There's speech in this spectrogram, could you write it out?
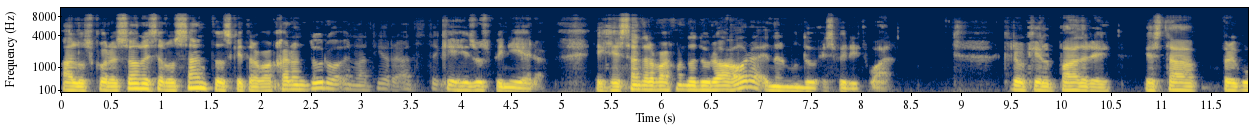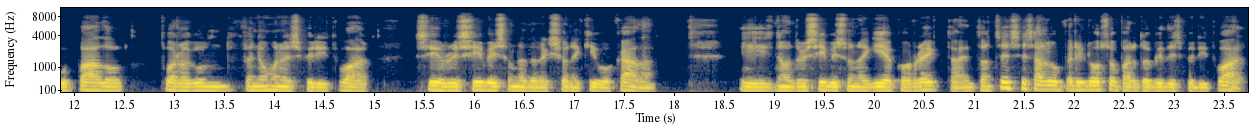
a los corazones de los santos que trabajaron duro en la tierra antes de que Jesús viniera y que están trabajando duro ahora en el mundo espiritual. Creo que el Padre está preocupado por algún fenómeno espiritual si recibes una dirección equivocada y no recibes una guía correcta, entonces es algo peligroso para tu vida espiritual.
